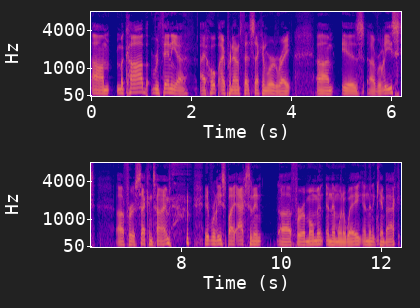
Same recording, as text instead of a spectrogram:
Um, Macabre Ruthenia, I hope I pronounced that second word right, um, is uh, released uh, for a second time. it released by accident uh, for a moment and then went away, and then it came back.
